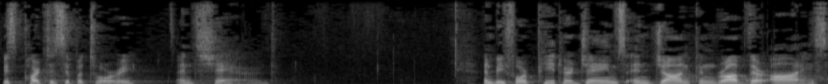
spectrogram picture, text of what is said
is participatory and shared. And before Peter, James, and John can rub their eyes,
